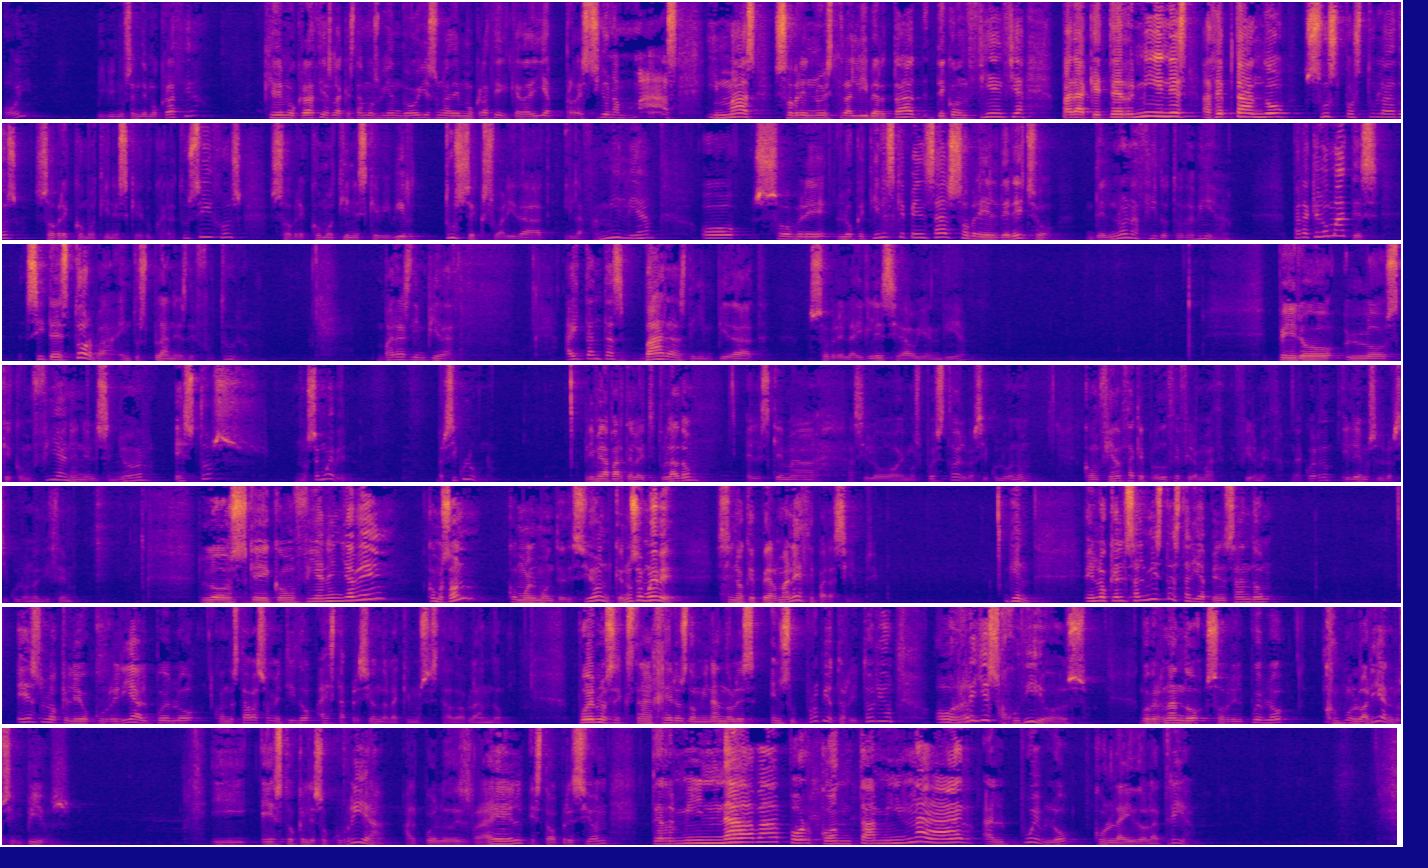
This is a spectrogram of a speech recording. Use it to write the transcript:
hoy, vivimos en democracia, ¿Qué democracia es la que estamos viendo hoy? Es una democracia que cada día presiona más y más sobre nuestra libertad de conciencia para que termines aceptando sus postulados sobre cómo tienes que educar a tus hijos, sobre cómo tienes que vivir tu sexualidad y la familia, o sobre lo que tienes que pensar sobre el derecho del no nacido todavía, para que lo mates si te estorba en tus planes de futuro. Varas de impiedad. Hay tantas varas de impiedad sobre la iglesia hoy en día, pero los que confían en el Señor, estos no se mueven. Versículo 1. Primera parte lo he titulado, el esquema así lo hemos puesto, el versículo 1, confianza que produce firmeza, ¿de acuerdo? Y leemos el versículo 1, dice, los que confían en Yahvé, ¿cómo son? Como el monte de Sión, que no se mueve, sino que permanece para siempre. Bien, en lo que el salmista estaría pensando es lo que le ocurriría al pueblo cuando estaba sometido a esta presión de la que hemos estado hablando. Pueblos extranjeros dominándoles en su propio territorio o reyes judíos gobernando sobre el pueblo como lo harían los impíos. Y esto que les ocurría al pueblo de Israel, esta opresión, terminaba por contaminar al pueblo con la idolatría.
